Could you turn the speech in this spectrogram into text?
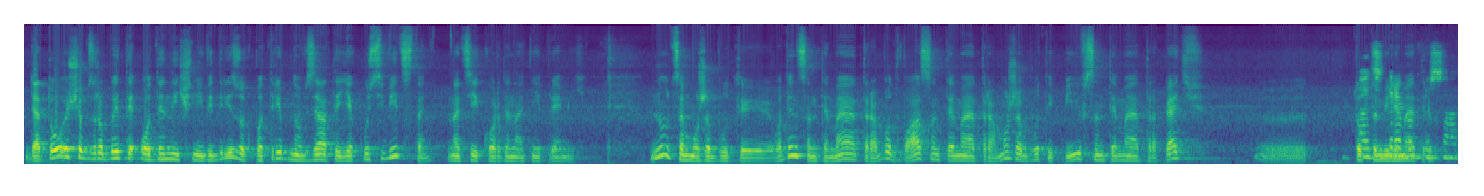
Для того, щоб зробити одиничний відрізок, потрібно взяти якусь відстань на цій координатній прямій. Ну, це може бути 1 см або 2 см, може бути пів сантиметра, 5 е, тобто це треба міліметрів. писати.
